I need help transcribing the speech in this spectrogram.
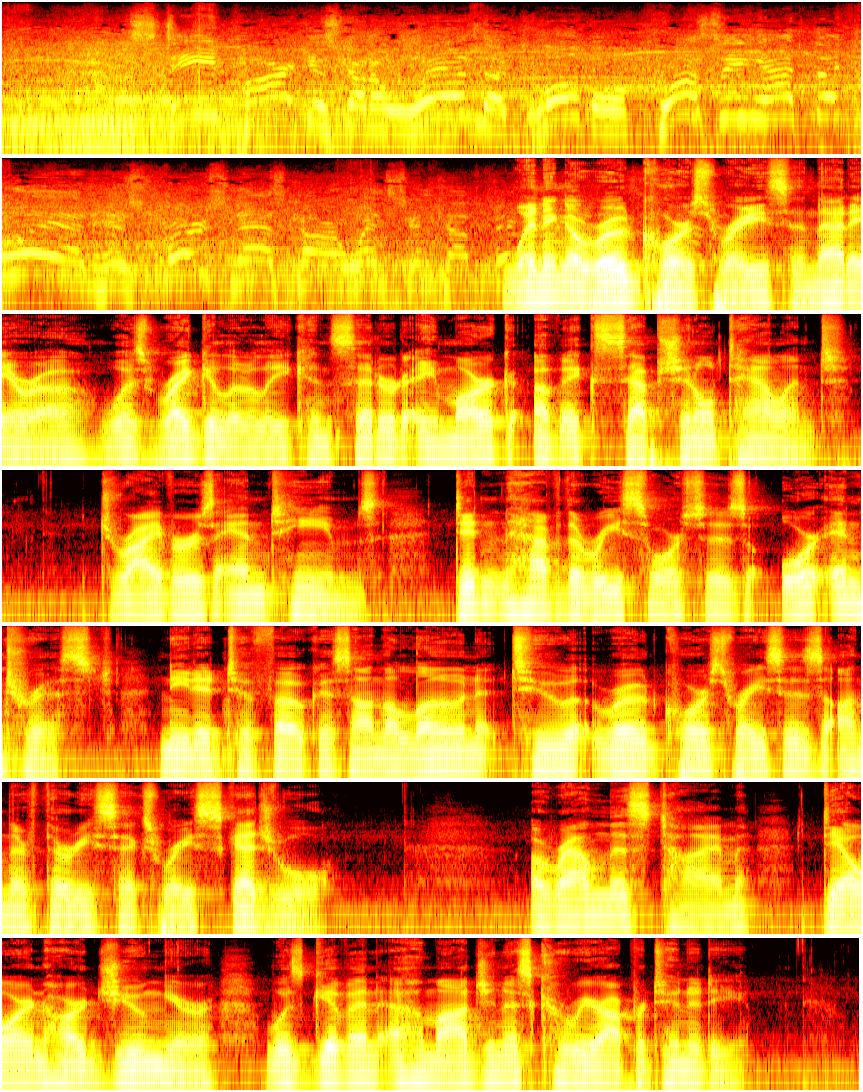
Steve Park is going to win the Global Crossing at the Glen, his first NASCAR Winston Cup. Winning a road course race in that era was regularly considered a mark of exceptional talent. Drivers and teams didn't have the resources or interest needed to focus on the lone two road course races on their 36 race schedule. Around this time, Dale Earnhardt Jr. was given a homogenous career opportunity.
